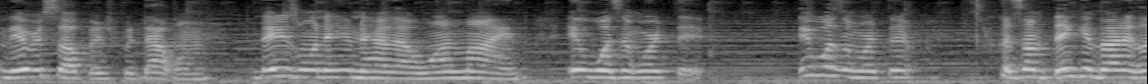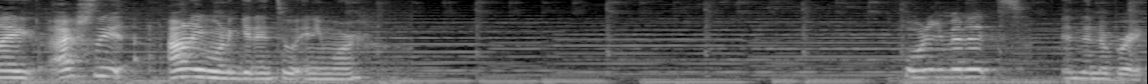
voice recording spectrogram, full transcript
They were selfish with that one. They just wanted him to have that one line. It wasn't worth it. It wasn't worth it. Because I'm thinking about it, like, actually, I don't even want to get into it anymore. 40 minutes and then a break.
